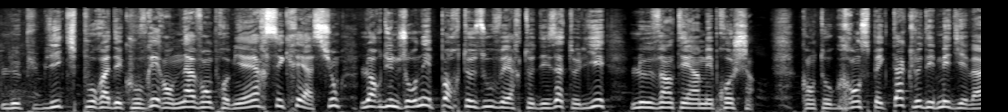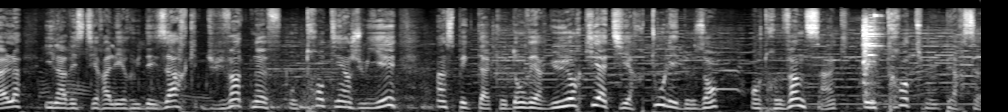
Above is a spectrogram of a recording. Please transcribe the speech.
Le public pourra découvrir en avant-première ces créations lors d'une journée portes ouvertes des ateliers le 21 mai prochain. Quant au grand spectacle des médiévales, il investira les rues des Arcs du 29 au 31 juillet, un spectacle d'envergure qui attire tous les deux ans entre 25 et 30 000 personnes.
